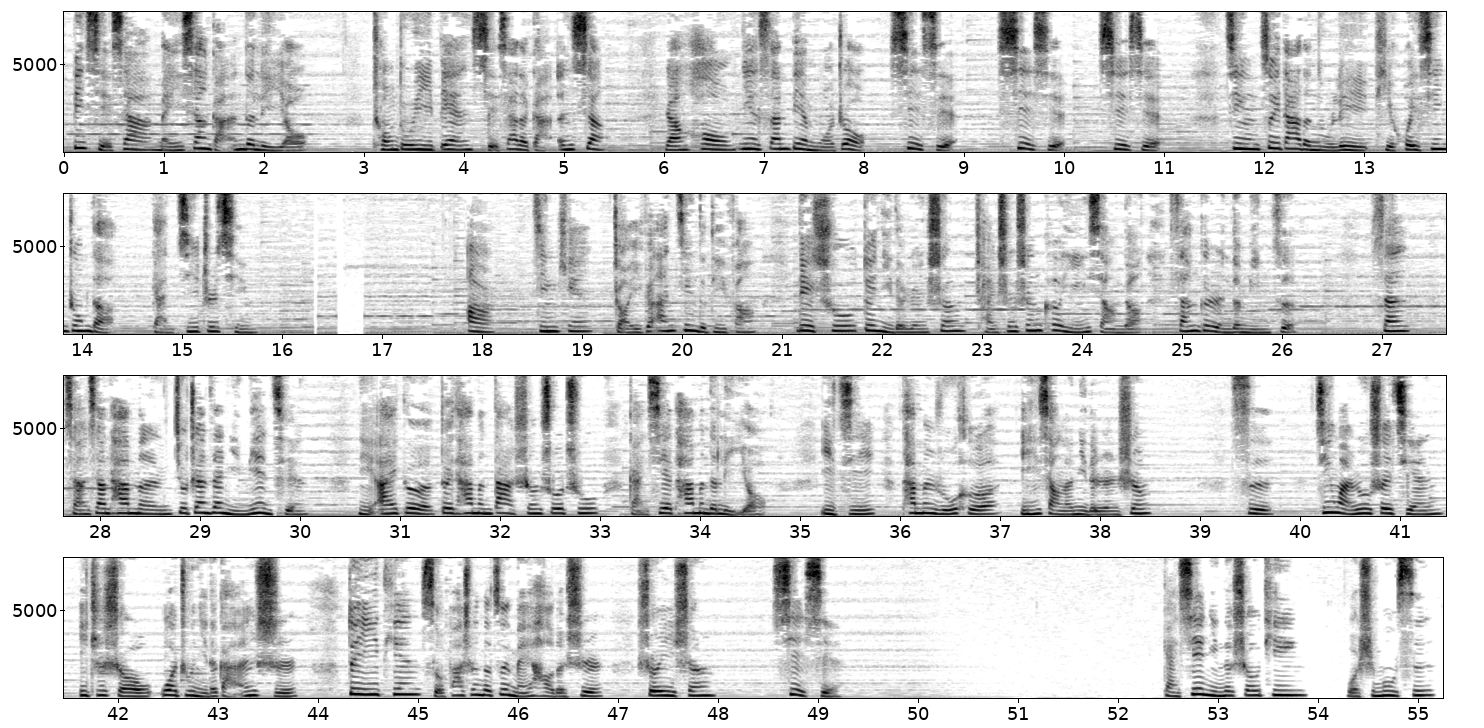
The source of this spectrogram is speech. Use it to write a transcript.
并写下每一项感恩的理由。重读一遍写下的感恩项，然后念三遍魔咒：谢谢，谢谢，谢谢。尽最大的努力体会心中的感激之情。二，今天找一个安静的地方。列出对你的人生产生深刻影响的三个人的名字。三，想象他们就站在你面前，你挨个对他们大声说出感谢他们的理由，以及他们如何影响了你的人生。四，今晚入睡前，一只手握住你的感恩石，对一天所发生的最美好的事说一声谢谢。感谢您的收听，我是慕斯。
